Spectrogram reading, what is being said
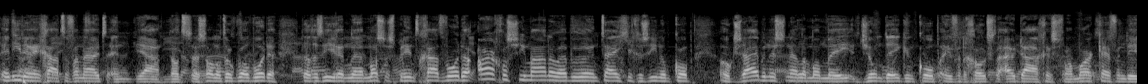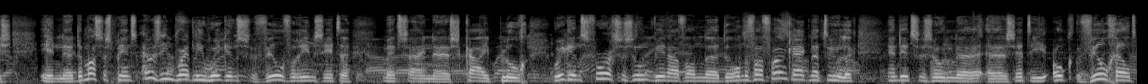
En iedereen gaat ervan uit. En ja, dat eh, zal het ook wel worden. Dat het hier een uh, massasprint gaat worden. Argos Shimano hebben we een tijdje gezien op kop. Ook zij hebben een snelle man mee. John Degenkop, een van de grootste uitdagers van Mark Cavendish in uh, de massasprints. En we zien Bradley Wiggins veel voorin zitten met zijn uh, Sky-ploeg. Wiggins vorig seizoen winnaar van uh, de Ronde van Frankrijk natuurlijk. En dit seizoen zet hij ook veel geld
